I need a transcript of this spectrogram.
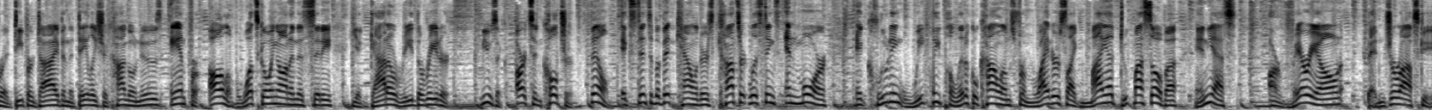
For a deeper dive in the daily Chicago news and for all of what's going on in this city, you gotta read the Reader. Music, arts and culture, film, extensive event calendars, concert listings, and more, including weekly political columns from writers like Maya Dukmasova and, yes, our very own Ben Joravsky.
